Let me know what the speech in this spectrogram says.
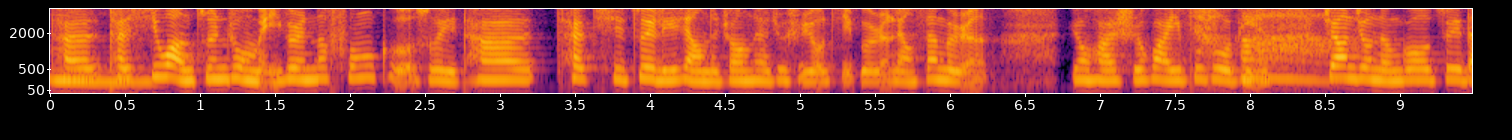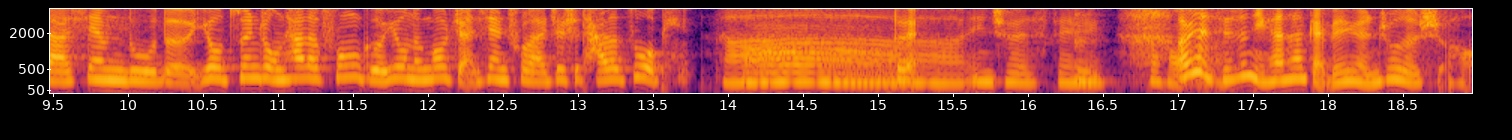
他、嗯他希望尊重每一个人的风格，所以他他其实最理想的状态就是有几个人，两三个人。原画师画一部作品，这样就能够最大限度的又尊重他的风格，又能够展现出来这是他的作品。啊，对，interesting。嗯而且其实你看他改编原著的时候，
